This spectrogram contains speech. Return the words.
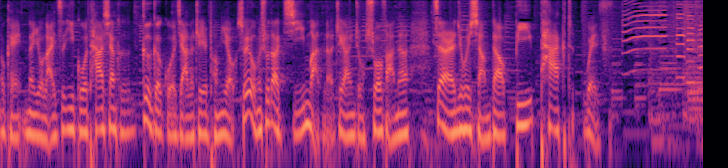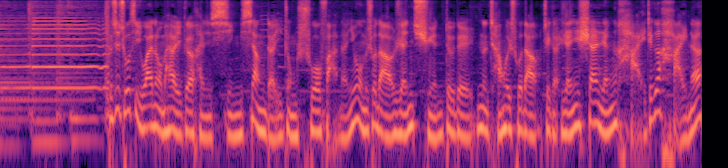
OK，那有来自异国他乡和各个国家的这些朋友。所以我们说到挤满了这样一种说法呢，自然而然就会想到 be packed with。可是除此以外呢，我们还有一个很形象的一种说法呢，因为我们说到人群，对不对？那常会说到这个人山人海，这个海呢，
